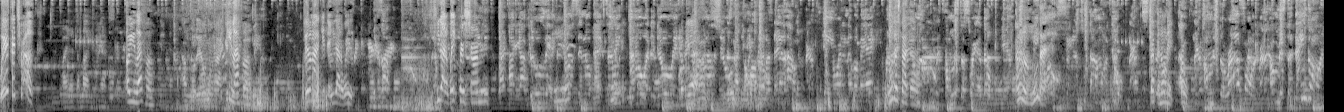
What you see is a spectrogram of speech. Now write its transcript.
Where's that truck? Oh, you left him. He left him. They don't know how to get there. You gotta wait. You gotta wait, Chris Sharman. No, that's not them. I know what to don't know who that is. Stepping on it. Oh. I'm Mr. Ride for. I'm Mr. Ain't Going.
